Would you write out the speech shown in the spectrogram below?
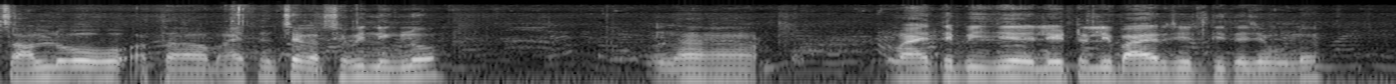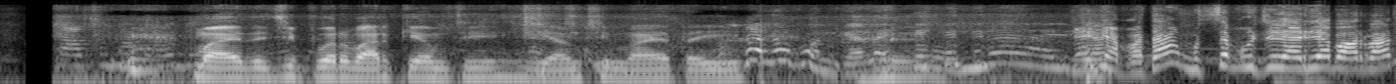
चाललो आता माहित्यांच्या घरच्या बी निघलो. ना माहिती बी जे लेटरली बाहेर गेलती त्याच्यामुळं. मायाताईची पर बारकी आमची ही आमची मायाताई. क्या पता मुझसे पूछे जा रही है बार बार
